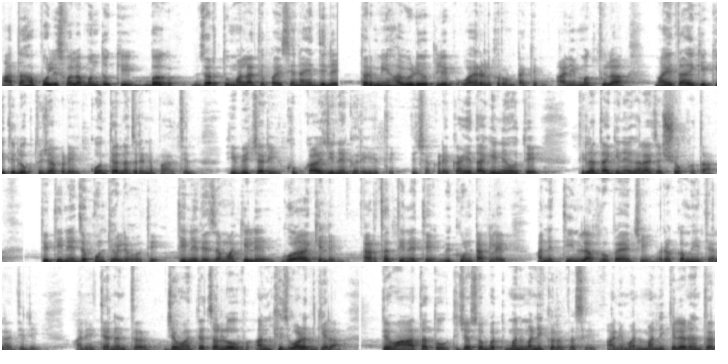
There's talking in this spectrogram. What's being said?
आता हा पोलीसवाला म्हणतो की बघ जर तू मला ते पैसे नाही दिले तर मी हा व्हिडिओ क्लिप व्हायरल करून टाकेन आणि मग तुला माहीत आहे की किती लोक तुझ्याकडे कोणत्या नजरेने पाहतील. ही बेचारी खूप काळजीने घरी येते. तिच्याकडे काही दागिने होते. तिला दागिने घालायचा शौक होता. ते तिने जपून ठेवले होते. तिने ते जमा केले गोळा केले. अर्थात तिने ते विकून टाकले आणि तीन लाख रुपयाची रक्कमही त्याला दिली. आणि त्यानंतर जेव्हा त्याचा लोभ आणखीच वाढत गेला तेव्हा आता तो तिच्यासोबत मनमानी करत असे आणि मनमानी केल्यानंतर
